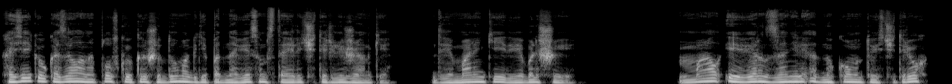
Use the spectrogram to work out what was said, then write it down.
Хозяйка указала на плоскую крышу дома, где под навесом стояли четыре лежанки, две маленькие и две большие. Мал и Верн заняли одну комнату из четырех,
